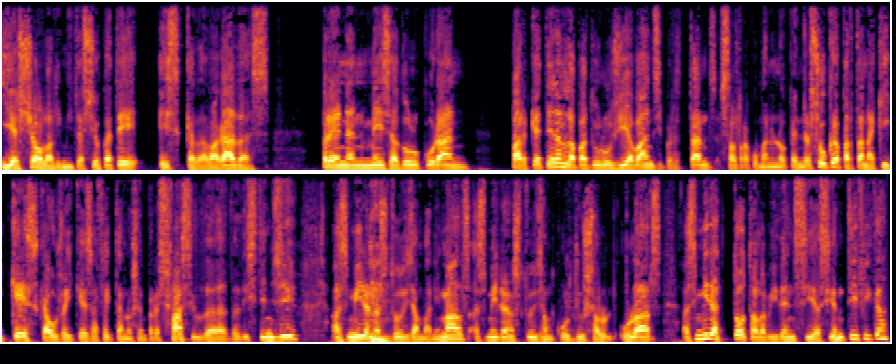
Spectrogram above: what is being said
i això, la limitació que té, és que de vegades prenen més edulcorant perquè tenen la patologia abans i, per tant, se'ls recomana no prendre sucre. Per tant, aquí què és causa i què és efecte no sempre és fàcil de, de distingir. Es miren estudis amb animals, es miren estudis amb cultius cel·lulars, es mira tota l'evidència científica,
